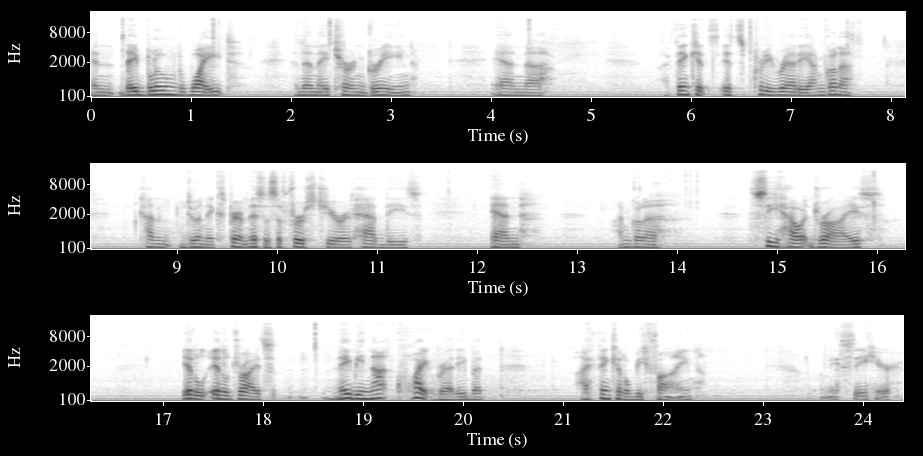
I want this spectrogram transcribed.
And they bloomed white and then they turned green. And uh, think it's it's pretty ready. I'm gonna kind of do an experiment. This is the first year I've had these and I'm gonna see how it dries. It'll it'll dry. It's maybe not quite ready, but I think it'll be fine. Let me see here.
